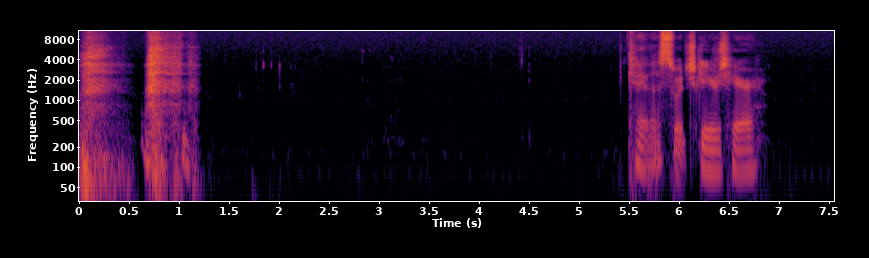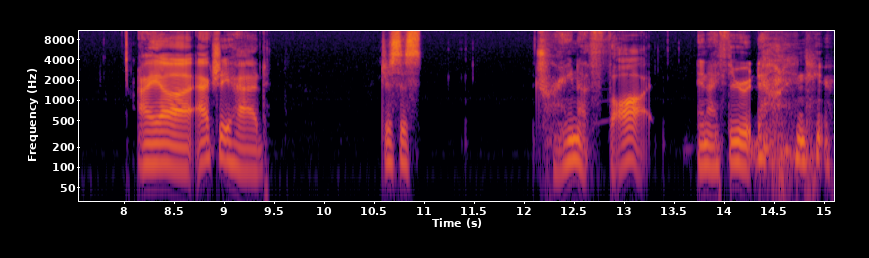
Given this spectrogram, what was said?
okay, let's switch gears here. I uh, actually had just this train of thought and I threw it down in here.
